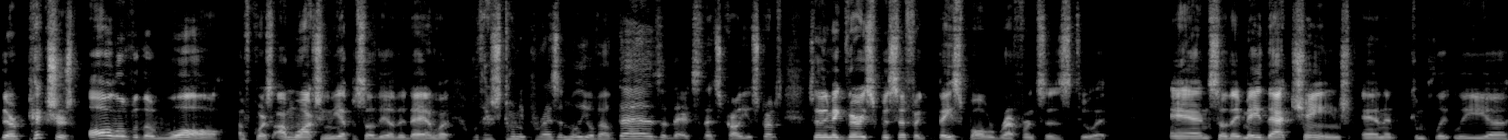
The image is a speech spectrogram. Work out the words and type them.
there are pictures all over the wall. Of course, I'm watching the episode the other day. I'm like, oh, there's Tony Perez and Julio Valdez, and there's that's Carlos Strubs. So they make very specific baseball references to it. And so they made that change, and it completely uh,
